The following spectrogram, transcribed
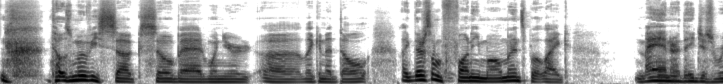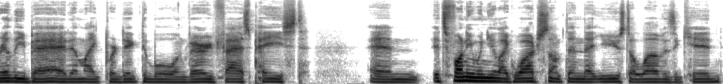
those movies suck so bad when you're uh like an adult. Like there's some funny moments, but like man, are they just really bad and like predictable and very fast paced. And it's funny when you like watch something that you used to love as a kid,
